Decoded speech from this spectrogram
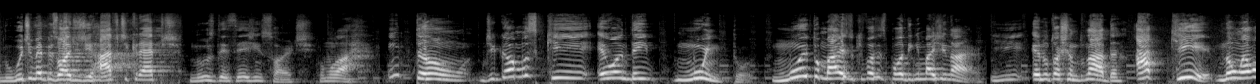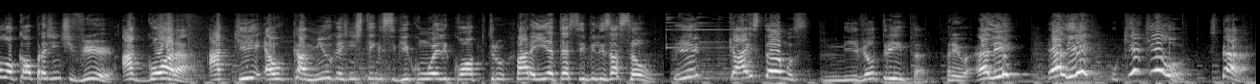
no último episódio de Raftcraft, nos desejem sorte. Vamos lá. Então, digamos que eu andei muito, muito mais do que vocês podem imaginar. E eu não tô achando nada. Aqui não é um local para a gente vir agora. Aqui é o caminho que a gente tem que seguir com o helicóptero para ir até a civilização. E cá estamos, nível 30. Peraí, é ali? É ali? O que é aquilo? Espera,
